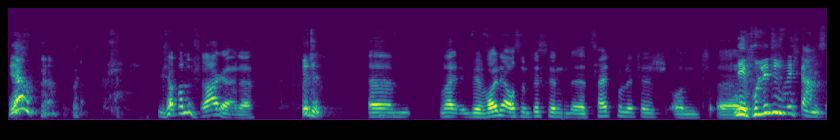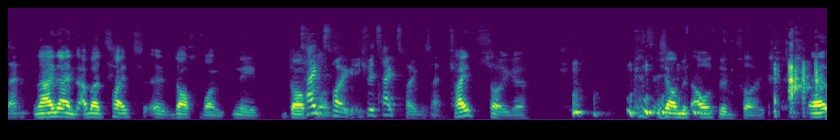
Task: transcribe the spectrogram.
ja, ja, Ich habe mal eine Frage, Alter. bitte. Ähm, weil wir wollen ja auch so ein bisschen äh, zeitpolitisch und. Äh, Nee, politisch will ich gar nicht sein. Nein, nein, aber Zeit. Äh, doch, wollen. Nee, doch. wollen. Zeitzeuge, ich will Zeitzeuge sein. Zeitzeuge. Dich auch mit aus, mit Zeug. äh.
